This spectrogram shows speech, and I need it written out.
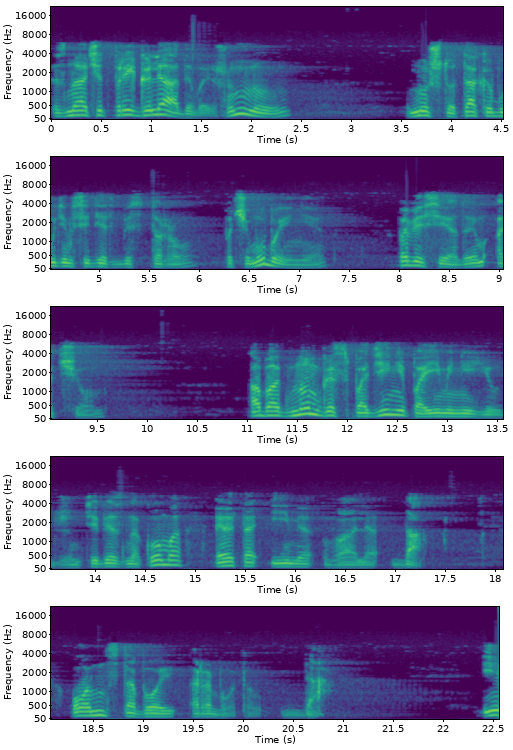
Значит, приглядываешь. Ну, ну что, так и будем сидеть в бистро? Почему бы и нет? Побеседуем о чем? Об одном господине по имени Юджин. Тебе знакомо это имя Валя? Да. Он с тобой работал? Да. И,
